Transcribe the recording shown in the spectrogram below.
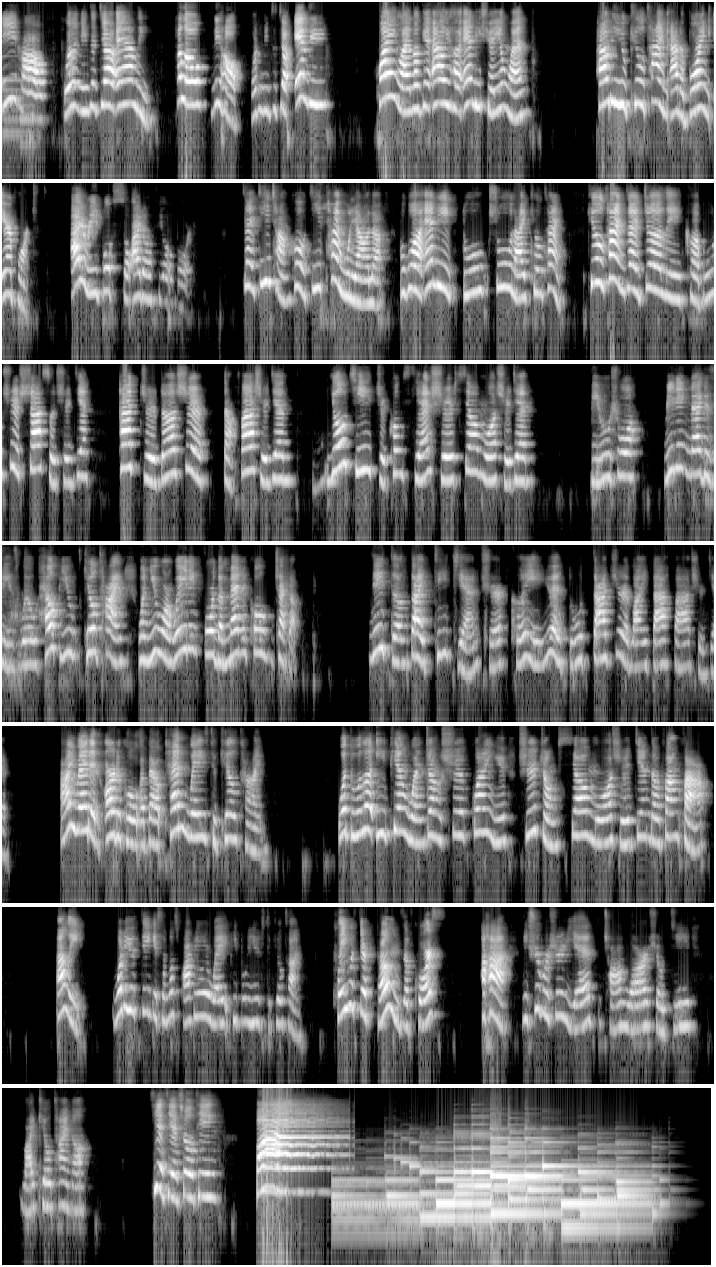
你好，我的名字叫 Ally。Hello，你好，我的名字叫 Andy。欢迎来到跟 Ally 和 Andy 学英文。How do you kill time at a boring airport? I read books so I don't feel bored. 在机场候机太无聊了，不过 Andy 读书来 kill time。kill time 在这里可不是杀死时间，它指的是打发时间，尤其指空闲时消磨时间。比如说，Reading magazines will help you kill time when you are waiting for the medical checkup. 你等待体检时可以阅读杂志来打发时间。I read an article about ten ways to kill time. 我读了一篇文章，是关于十种消磨时间的方法。Ali, what do you think is the most popular way people use to kill time? Play with their phones, of course. 哈哈，你是不是也常玩手机来 kill time 呢？谢谢收听，拜。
